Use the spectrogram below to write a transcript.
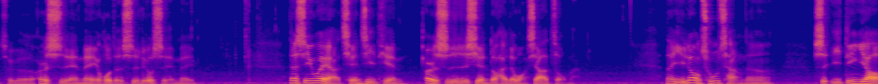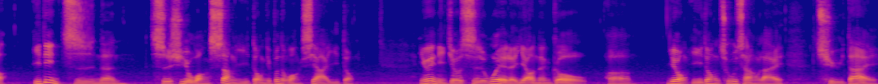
这个二十 MA 或者是六十 MA？那是因为啊，前几天二十日线都还在往下走嘛。那移动出场呢，是一定要一定只能持续往上移动，你不能往下移动，因为你就是为了要能够呃用移动出场来取代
